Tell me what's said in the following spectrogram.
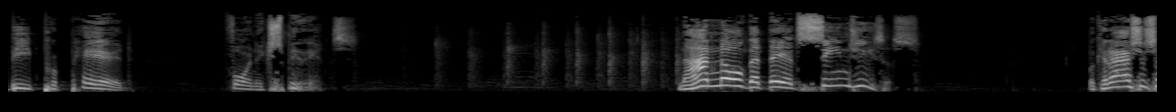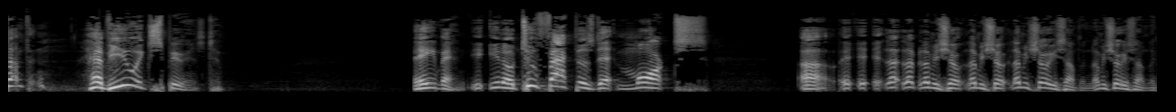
be prepared for an experience. Now I know that they had seen Jesus. But can I ask you something? Have you experienced him? Amen. You know, two factors that marks uh, it, it, let, let, let, me show let me show let me show you something. Let me show you something.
